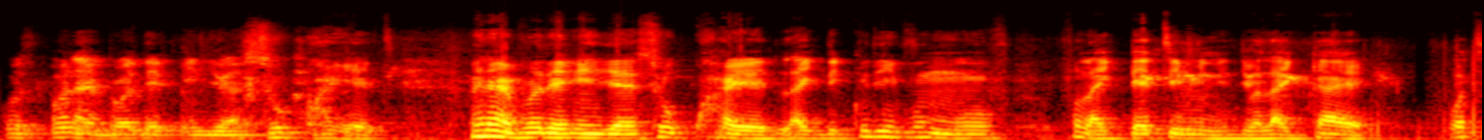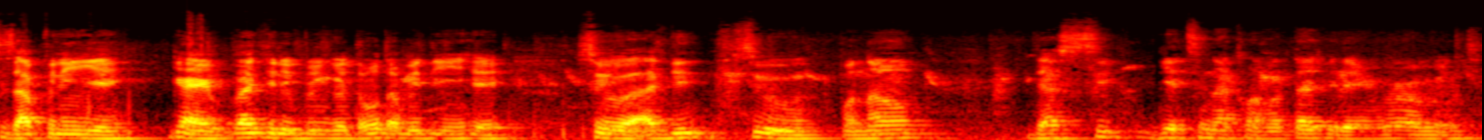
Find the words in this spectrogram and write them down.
because when I brought them in, they were so quiet. When I brought them in, they were so quiet. Like they couldn't even move for like 30 minutes. They were like, "Guy, what is happening here? Guy, why did they bring you? What are we doing here?" So I did. So for now, they're still getting acclimatized with the environment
